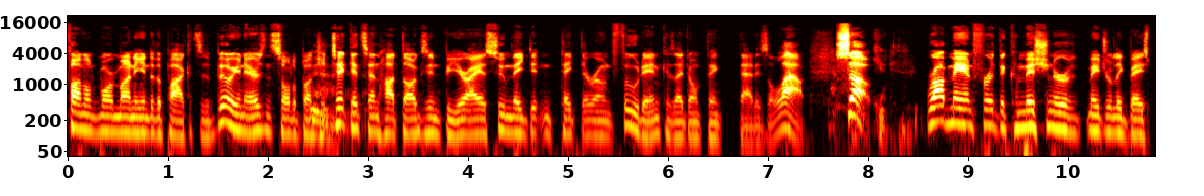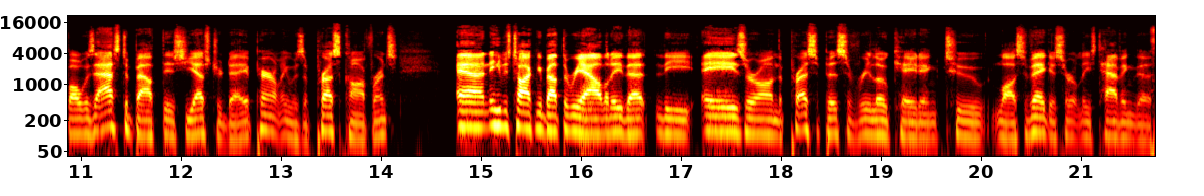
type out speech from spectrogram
funneled more money into the pockets of the billionaires and sold a bunch yeah, of tickets yeah. and hot dogs and beer. I assume they didn't take their own food in because I don't think that is allowed. So, Rob Manfred, the commissioner of Major League Baseball, was asked about this yesterday. Apparently, it was a press conference. And he was talking about the reality that the A's are on the precipice of relocating to Las Vegas, or at least having the,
